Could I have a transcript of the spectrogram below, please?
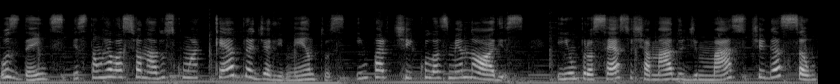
Os dentes estão relacionados com a quebra de alimentos em partículas menores, em um processo chamado de mastigação.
